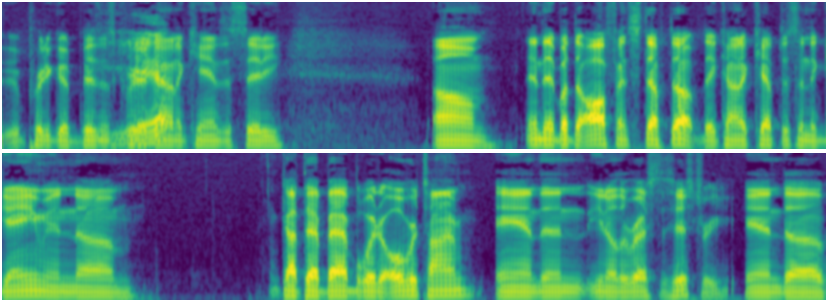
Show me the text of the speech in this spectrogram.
a, pretty good business career Yep. down in Kansas City. Um, and then, but the offense stepped up. They kind of kept us in the game and um, got that bad boy to overtime. And then, you know, the rest is history. And uh,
